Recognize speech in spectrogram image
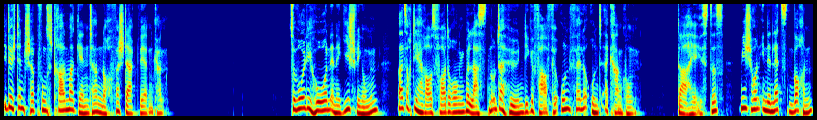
die durch den Schöpfungsstrahl Magenta noch verstärkt werden kann. Sowohl die hohen Energieschwingungen als auch die Herausforderungen belasten und erhöhen die Gefahr für Unfälle und Erkrankungen. Daher ist es, wie schon in den letzten Wochen,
